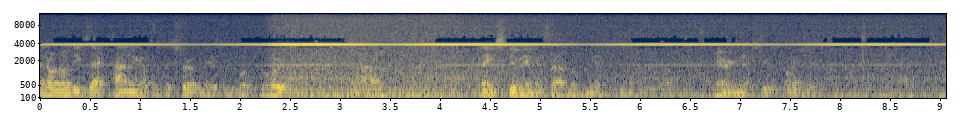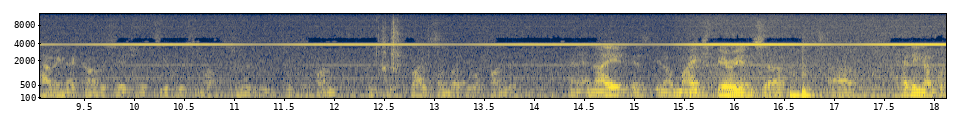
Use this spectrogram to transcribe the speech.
I don't know the exact timing of it, but certainly as we look towards uh, Thanksgiving and start looking at, you know, uh, preparing next year's budget, uh, having that conversation and see if there's some opportunity to to fund, to to provide some level of funding. And, and I, as, you know, my experience uh, uh, heading up a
